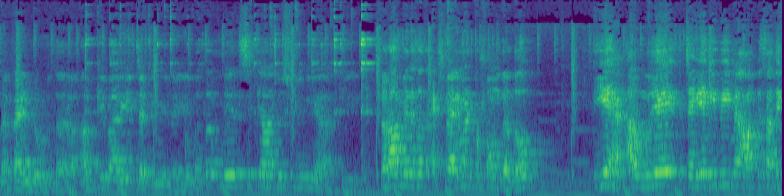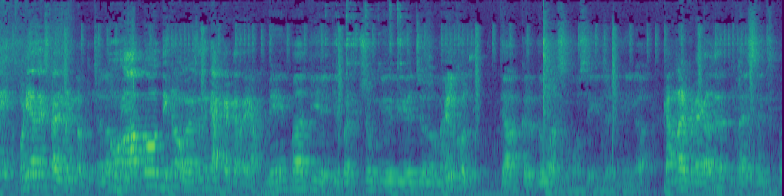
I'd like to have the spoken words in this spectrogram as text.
मैं पेन ढूंढता रहा। अब की बार ये चटनी ले गए। मतलब मेरे से क्या दुश्मनी है आपकी? सर आप मेरे साथ एक्सपेरिमेंट परफॉर्म कर दो। ये है और मुझे चाहिए कि भी मैं आपके साथ एक बढ़िया सा एक्सपेरिमेंट कर दूँ। चलो, तो आपको दिख रहा होगा वैसे क्या क्या कर रहे हैं मेन बात ये है कि बच्चों के लिए चलो मैं बिल्कुल। त्याग कर दूँगा समोसे की चटनी का। करना ही पड़ेगा सर वैसे तो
